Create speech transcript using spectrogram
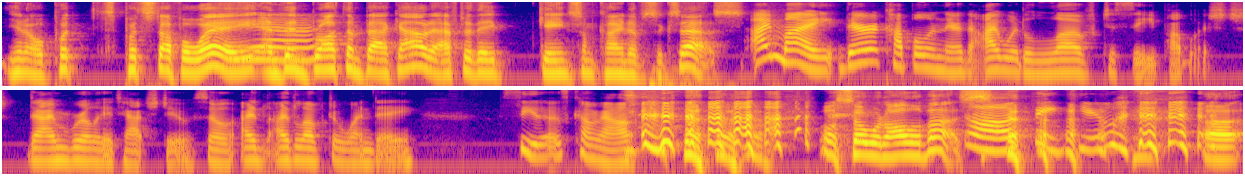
you know put put stuff away and then brought them back out after they gained some kind of success. I might. There are a couple in there that I would love to see published that I'm really attached to. So I'd I'd love to one day see those come out. well, so would all of us. Oh, thank you. uh,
